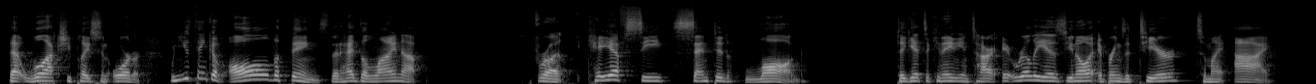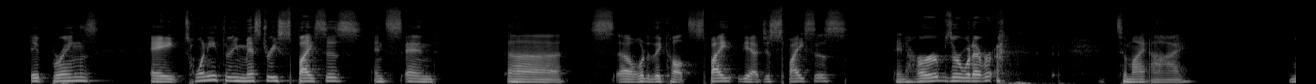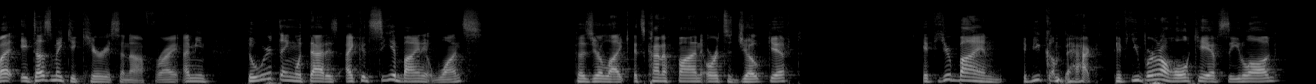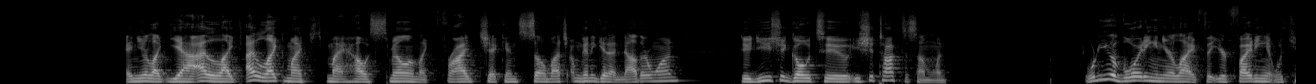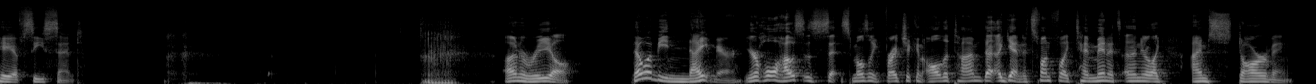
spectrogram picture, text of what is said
that we'll actually place an order. When you think of all the things that had to line up for a KFC scented log to get to Canadian Tire, it really is, you know what? It brings a tear to my eye. It brings a 23 mystery spices and and uh, uh what do they call it? Spice yeah, just spices and herbs or whatever to my eye. But it does make you curious enough, right? I mean, the weird thing with that is I could see you buying it once cuz you're like it's kind of fun or it's a joke gift if you're buying, if you come back, if you burn a whole KFC log, and you're like, yeah, I like I like my my house smelling like fried chicken so much. I'm gonna get another one, dude. You should go to you should talk to someone. What are you avoiding in your life that you're fighting it with KFC scent? Unreal. That would be nightmare. Your whole house is, smells like fried chicken all the time. That again, it's fun for like 10 minutes and then you're like, I'm starving.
